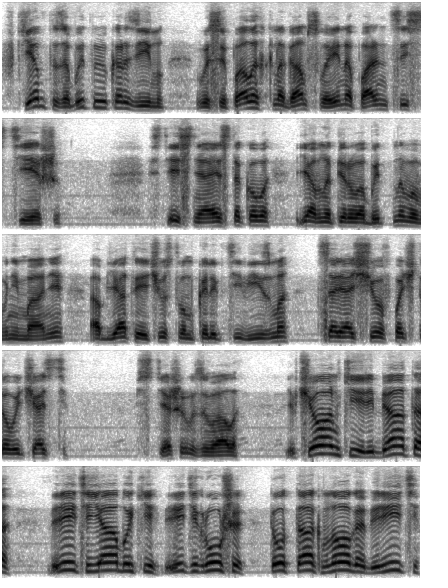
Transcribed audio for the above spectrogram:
в кем-то забытую корзину, высыпал их к ногам своей напарницы Стеши. Стесняясь такого явно первобытного внимания, объятые чувством коллективизма, царящего в почтовой части, Стеша вызывала. «Девчонки, ребята, берите яблоки, берите груши, тут так много, берите!»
